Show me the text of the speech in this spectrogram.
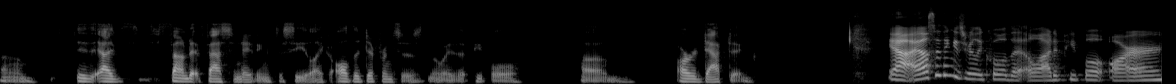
um, it, I've found it fascinating to see like all the differences in the way that people um, are adapting yeah, I also think it's really cool that a lot of people are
